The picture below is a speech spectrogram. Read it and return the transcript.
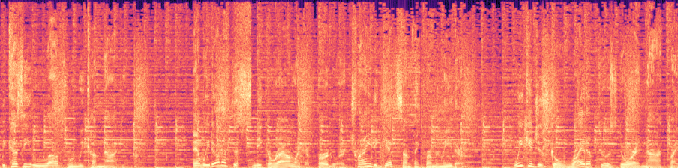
because He loves when we come knocking. And we don't have to sneak around like a burglar trying to get something from Him either. We can just go right up to His door and knock by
